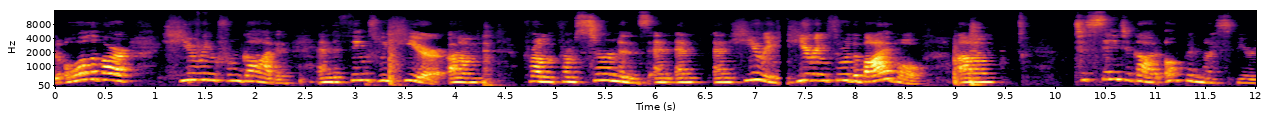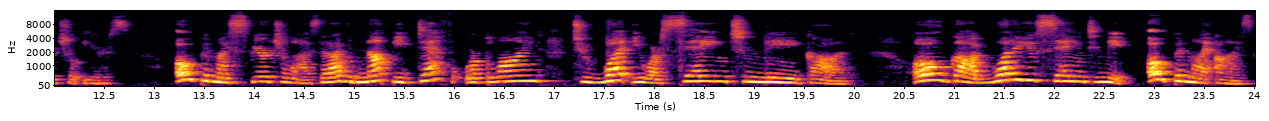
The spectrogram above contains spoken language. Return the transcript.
all of our hearing from God and, and the things we hear um, from, from sermons and, and, and hearing, hearing through the Bible, um, to say to God, open my spiritual ears, open my spiritual eyes, that I would not be deaf or blind to what you are saying to me, God. Oh God, what are you saying to me? Open my eyes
